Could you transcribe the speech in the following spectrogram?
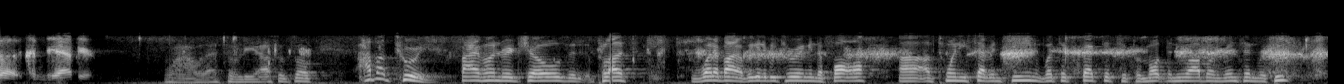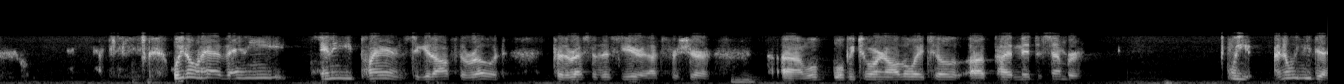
uh, couldn't be happier. Wow, that's really awesome. So, how about touring? 500 shows and plus. What about it? We're going to be touring in the fall uh, of 2017. What's expected to promote the new album, Rinse and Repeat? We don't have any any plans to get off the road for the rest of this year. That's for sure. Mm-hmm. Uh, we'll we'll be touring all the way till uh, probably mid December. We I know we need to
